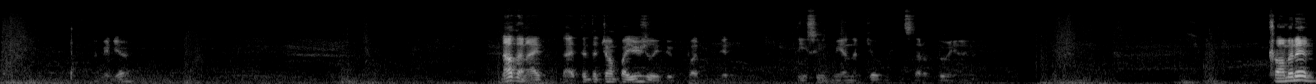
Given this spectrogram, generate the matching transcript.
I mean, yeah. Nothing. I I did the jump I usually do, but it DC'd me and then killed me instead of doing it. Coming in.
